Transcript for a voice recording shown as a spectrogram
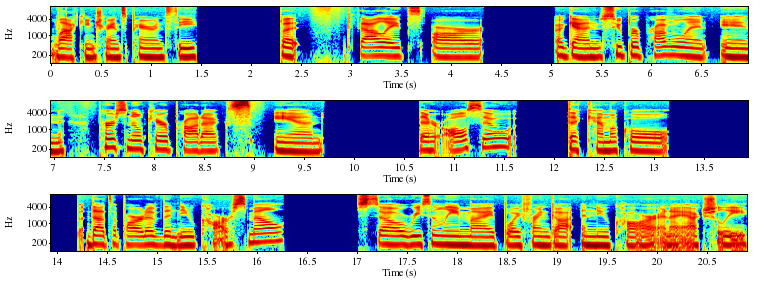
lacking transparency. But phthalates are again, super prevalent in personal care products. And they're also the chemical that's a part of the new car smell. So recently, my boyfriend got a new car, and I actually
